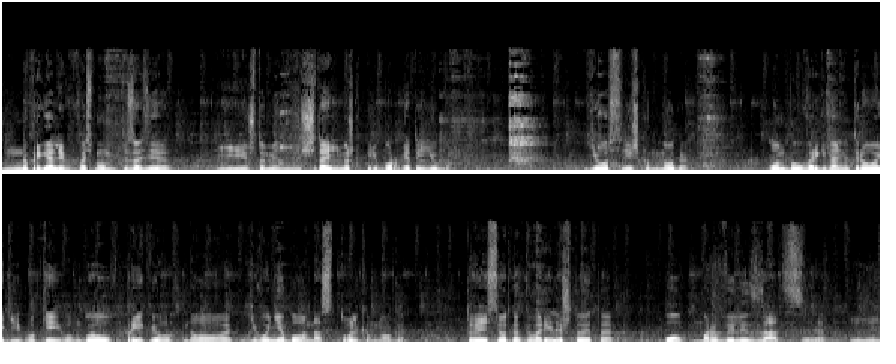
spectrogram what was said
напрягали в восьмом эпизоде, и что считаю немножко перебор, это юмор. Его слишком много. Он был в оригинальной трилогии, окей, он был в приквелах, но его не было настолько много. То есть, вот как говорили, что это о марвелизации. Угу.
